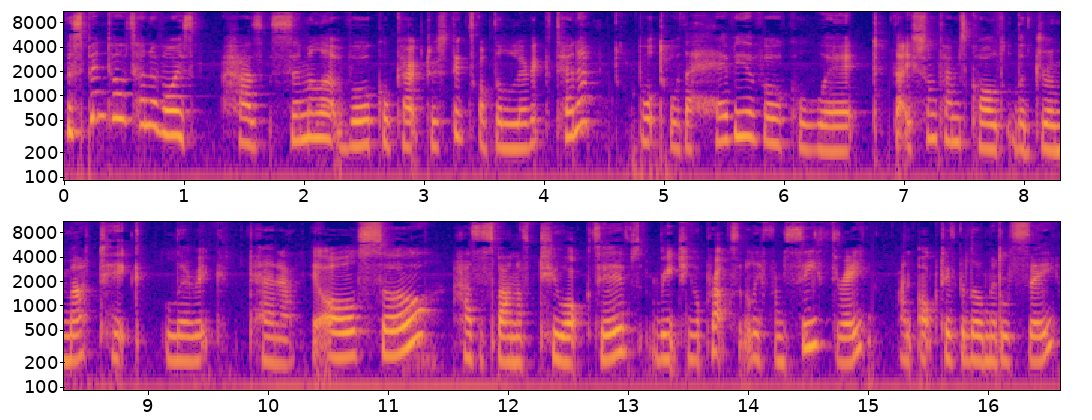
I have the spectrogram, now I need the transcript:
The spinto tenor voice has similar vocal characteristics of the lyric tenor, but with a heavier vocal weight that is sometimes called the dramatic lyric tenor. It also has a span of two octaves, reaching approximately from C3, an octave below middle C,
